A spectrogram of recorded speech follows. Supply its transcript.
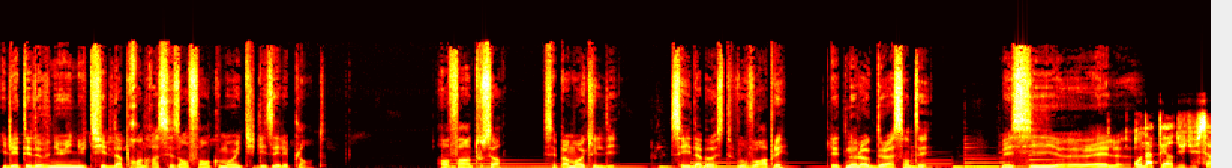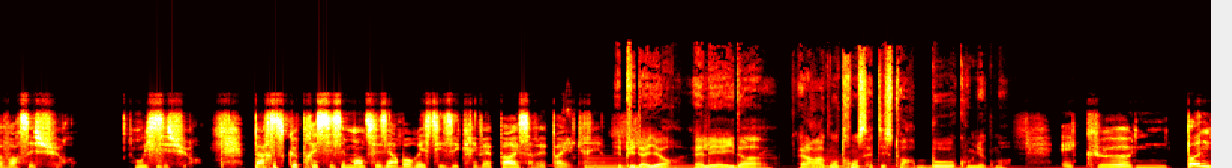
Il était devenu inutile d'apprendre à ses enfants comment utiliser les plantes. Enfin, tout ça, c'est pas moi qui le dis. C'est Ida Bost, vous vous rappelez? L'ethnologue de la santé. Mais si, euh, elle... On a perdu du savoir, c'est sûr. Oui, c'est sûr. Parce que précisément, ces herboristes, ils écrivaient pas et savaient pas écrire. Et puis d'ailleurs, elle et Aïda, elles raconteront cette histoire beaucoup mieux que moi. Et que une bonne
